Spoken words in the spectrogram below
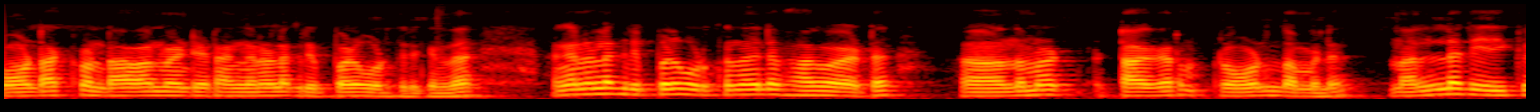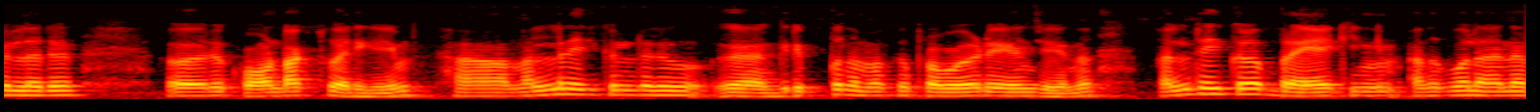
കോണ്ടാക്ട് ഉണ്ടാകാൻ വേണ്ടിയിട്ട് അങ്ങനെയുള്ള ഗ്രിപ്പുകൾ കൊടുത്തിരിക്കുന്നത്. അങ്ങനെയുള്ള ഗ്രിപ്പുകൾ കൊടുക്കുന്നതിന്റെ ഭാഗമായിട്ട് നമ്മുടെ ടയറും റോഡും തമ്മിൽ നല്ല രീതിക്കുള്ളൊരു ഒരു കോണ്ടാക്ട് വരികയും നല്ല രീതിക്കുള്ളൊരു ഗ്രിപ്പ് നമുക്ക് പ്രൊവൈഡ് ചെയ്യുകയും ചെയ്യുന്നു. നല്ല രീതിക്കുള്ള ബ്രേക്കിങ്ങും അതുപോലെ തന്നെ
